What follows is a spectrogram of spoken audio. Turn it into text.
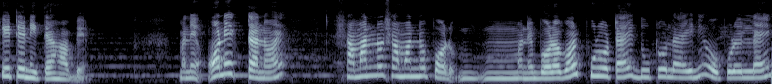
কেটে নিতে হবে। মানে অনেকটা নয় সামান্য সামান্য মানে বরাবর পুরোটাই দুটো লাইনে ওপরের লাইন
